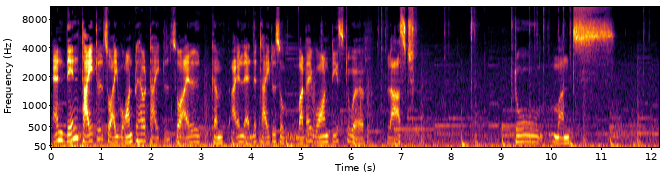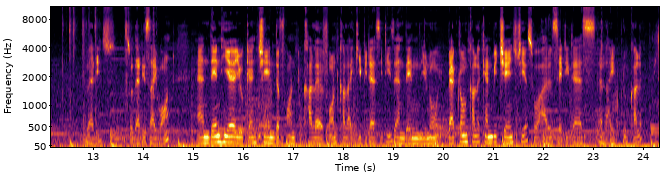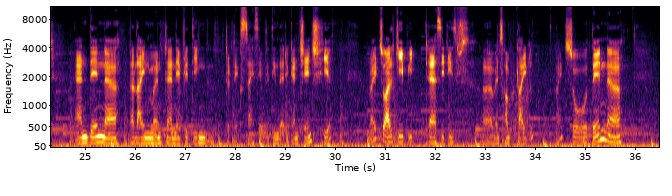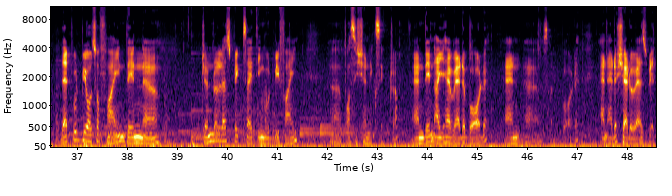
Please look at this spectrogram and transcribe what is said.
And then title so I want to have a title. So I'll come I'll add the title. So what I want is to uh, last two months values. So that is I want. And then here you can change the font color. Font color I keep it as it is. And then you know background color can be changed here. So I'll set it as a light blue color. And then uh, alignment and everything the text size everything that you can change here. Right? So I'll keep it as it is uh, when it's come to title. Right? So then uh, that would be also fine. Then uh, general aspects I think would be fine uh, position etc and then I have add a border and uh, sorry border and add a shadow as well.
